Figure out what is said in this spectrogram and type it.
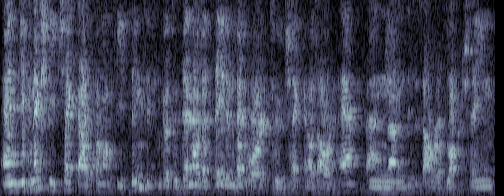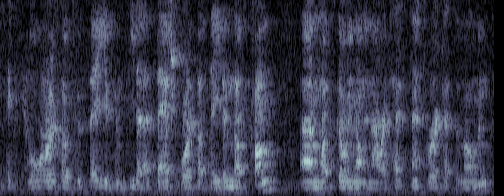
and you can actually check out some of these things. You can go to demo.datum.org to check out our app. And um, this is our blockchain explorer, so to say. You can see that at dashboard.datum.com, um, what's going on in our test network at the moment.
